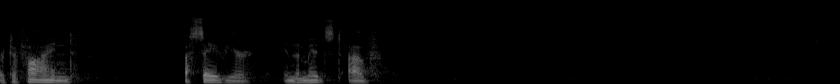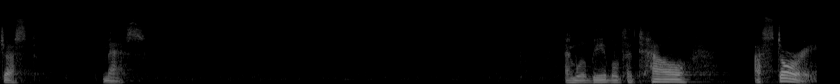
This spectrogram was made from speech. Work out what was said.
or to find a savior in the midst of just mess. And we'll be able to tell a story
